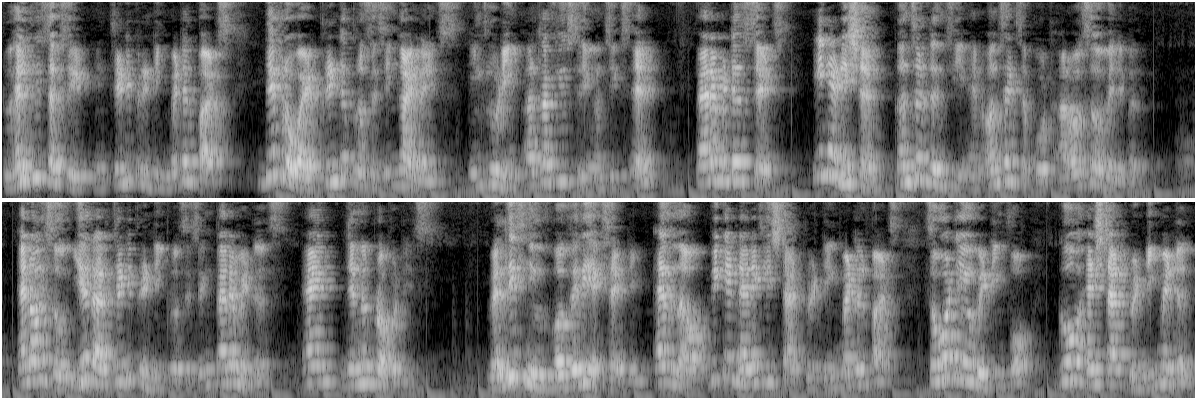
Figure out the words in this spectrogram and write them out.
To help you succeed in 3D printing metal parts, they provide printer processing guidelines, including Ultrafuse 316L, parameter sets. In addition, consultancy and on-site support are also available. And also, here are 3D printing processing parameters and general properties. Well, this news was very exciting as now we can directly start printing metal parts so what are you waiting for? Go and start printing metal.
